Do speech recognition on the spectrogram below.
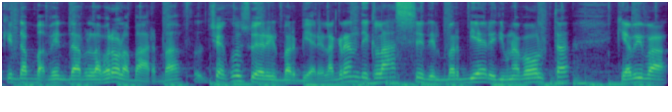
che da dalla parola barba, cioè questo era il barbiere, la grande classe del barbiere di una volta che aveva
